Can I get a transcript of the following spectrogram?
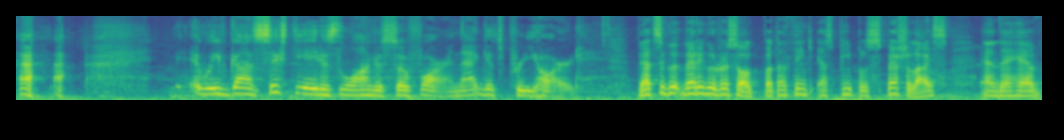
we've gone 68 is the longest so far, and that gets pretty hard. That's a good, very good result. But I think as people specialize and they have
